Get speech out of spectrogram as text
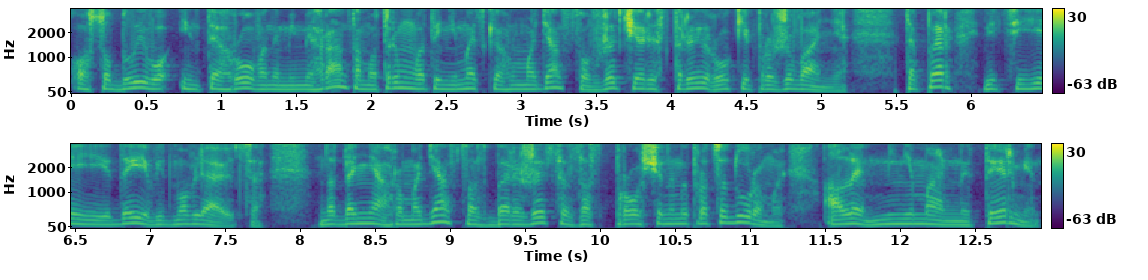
особливо інтегрованим іммігрантам отримувати німецьке громадянство вже через три роки проживання. Тепер від цієї ідеї відмовляються. Надання громадянства збережеться за спрощеними процедурами, але мінімальний термін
